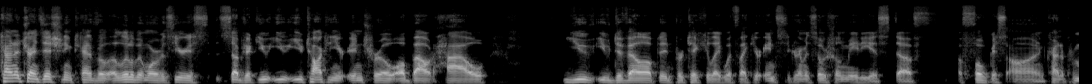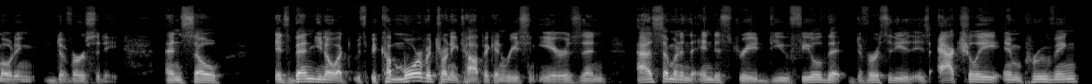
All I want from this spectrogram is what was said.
kind of transitioning to kind of a, a, little bit more of a serious subject. You you you talked in your intro about how you've you've developed in particular like with like your Instagram and social media stuff a focus on kind of promoting diversity, and so it's been you know it's become more of a trending topic in recent years and as someone in the industry do you feel that diversity is, is actually improving?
